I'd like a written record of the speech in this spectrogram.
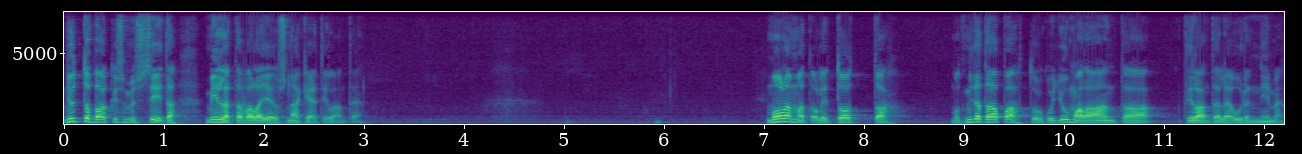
Nyt on vaan kysymys siitä, millä tavalla Jeesus näkee tilanteen. Molemmat oli totta, mutta mitä tapahtuu, kun Jumala antaa tilanteelle uuden nimen?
